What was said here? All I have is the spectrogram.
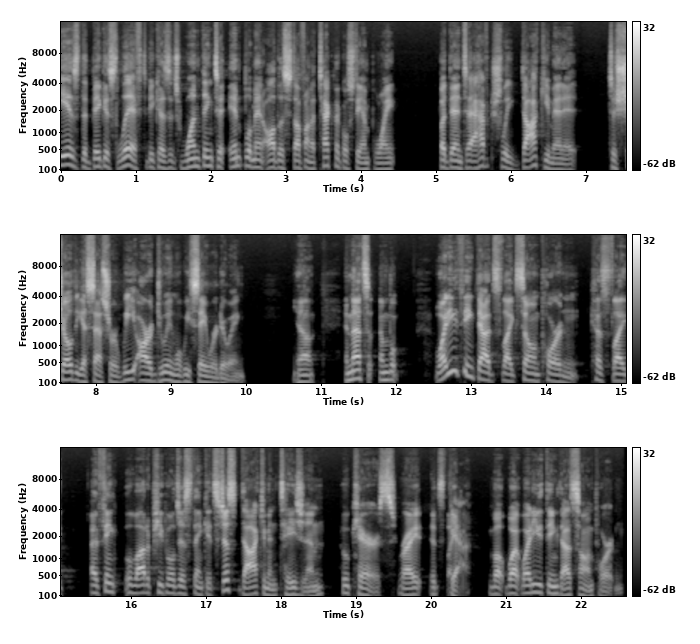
is the biggest lift because it's one thing to implement all this stuff on a technical standpoint, but then to actually document it to show the assessor we are doing what we say we're doing. Yeah. And that's, and why do you think that's like so important? Because like, I think a lot of people just think it's just documentation. Who cares, right? It's like, yeah. But what, why do you think that's so important?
